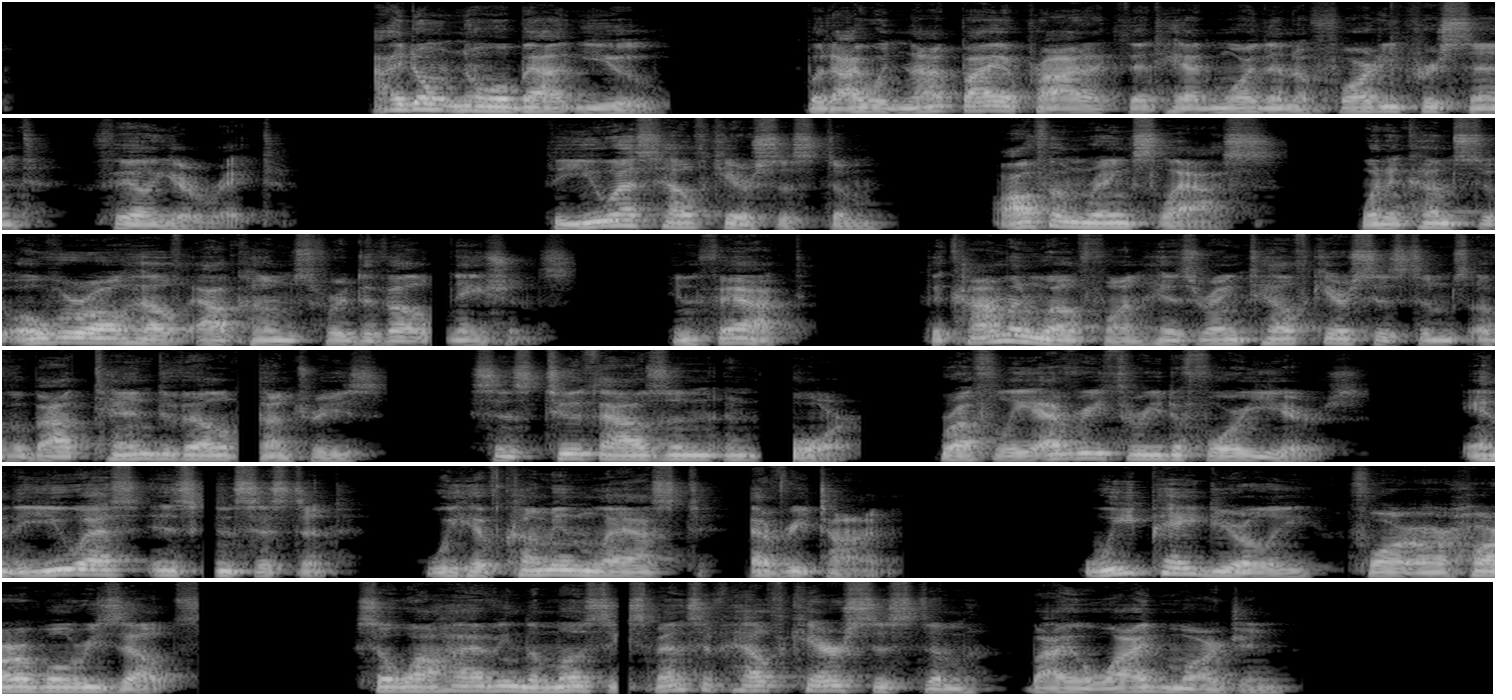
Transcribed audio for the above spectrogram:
I don't know about you, but I would not buy a product that had more than a 40% failure rate. The U.S. healthcare system often ranks last when it comes to overall health outcomes for developed nations. In fact, the Commonwealth Fund has ranked healthcare systems of about 10 developed countries since 2004, roughly every three to four years. And the U.S. is consistent. We have come in last every time. We pay dearly for our horrible results. So while having the most expensive healthcare system by a wide margin,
